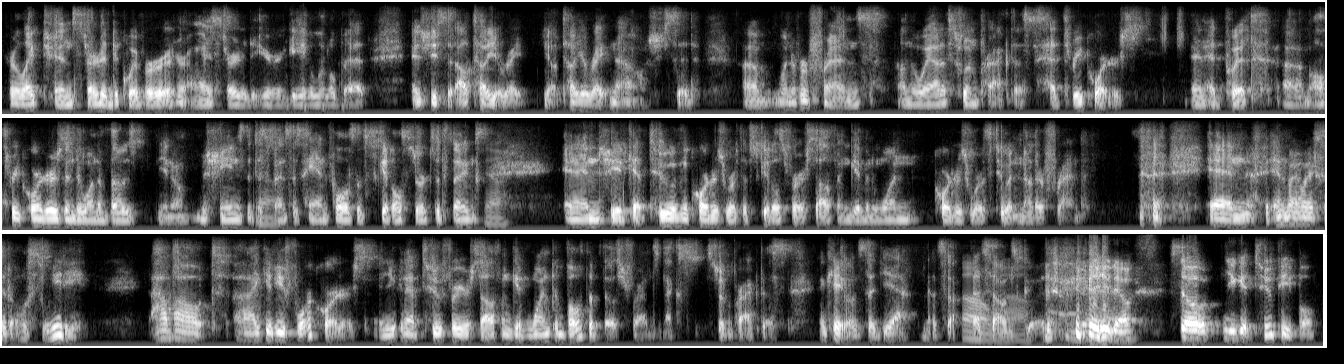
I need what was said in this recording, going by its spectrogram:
her like chin started to quiver and her eyes started to irrigate a little bit. And she said, I'll tell you right, you know, tell you right now. She said, um, one of her friends on the way out of swim practice had three quarters and had put um, all three quarters into one of those, you know, machines that dispenses yeah. handfuls of Skittles sorts of things. Yeah. And she had kept two of the quarters worth of Skittles for herself and given one quarter's worth to another friend. and and my wife said, "Oh, sweetie, how about uh, I give you four quarters and you can have two for yourself and give one to both of those friends next swim practice?" And Caitlin said, "Yeah, that's that oh, sounds wow. good." you know, so you get two people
